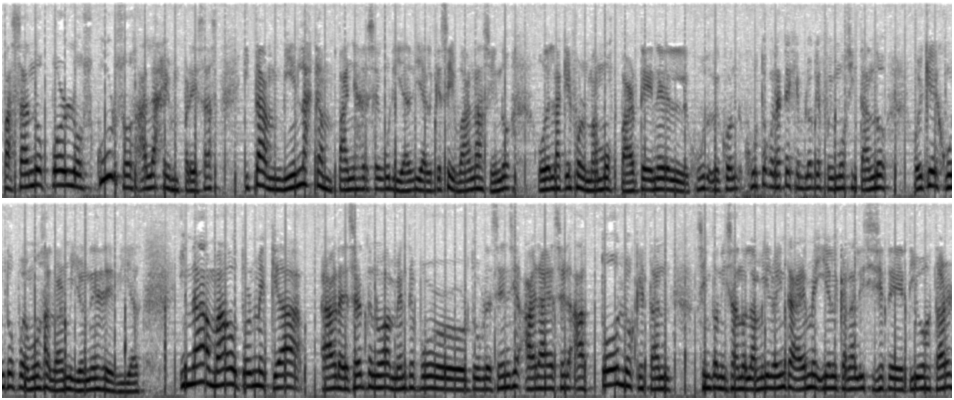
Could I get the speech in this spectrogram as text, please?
pasando por los cursos a las empresas y también las campañas de seguridad vial que se van haciendo o de las que formamos parte en el justo con este ejemplo que fuimos citando hoy que juntos podemos salvar millones de vidas y nada más doctor me queda agradecerte nuevamente por tu presencia agradecer a todos los que están sintonizando la 1020 AM y el canal 17 de Tivo Star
